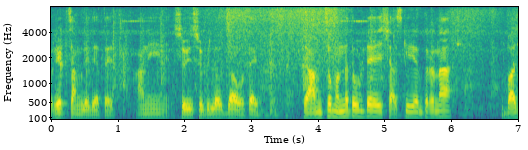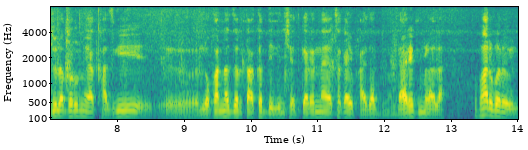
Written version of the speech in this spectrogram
रेट चांगले देत आहेत. आणि सोयीसुविधा होत आहेत. तर आमचं म्हणणं तर उलट आहे शासकीय यंत्रणा बाजूला करून या खाजगी लोकांना जर ताकद दिली शेतकऱ्यांना याचा काही फायदा डायरेक्ट मिळाला तर फार बरं होईल.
